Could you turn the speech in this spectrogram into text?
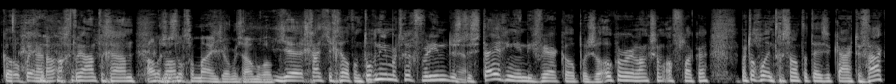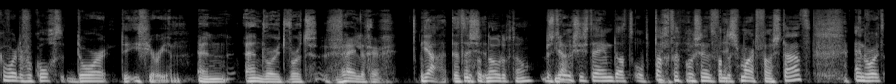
kopen en er dan achteraan te gaan. Alles is nog gemined, jongens, hou maar op. Je gaat je geld dan toch niet meer terugverdienen. Dus ja. de stijging in die verkopen zal ook wel weer langzaam afvlakken. Maar toch wel interessant dat deze kaarten vaker worden verkocht door de Ethereum. En Android wordt veiliger. Ja, dat is is dat nodig dan? besturingssysteem ja. dat op 80% van de smartphone staat. Android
